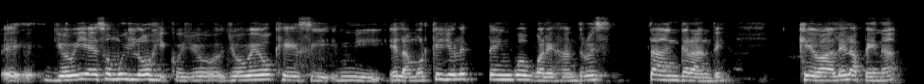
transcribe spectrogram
eh, yo veía eso muy lógico. Yo, yo veo que si mi, el amor que yo le tengo a Alejandro es tan grande que vale la pena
